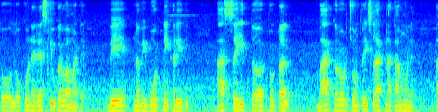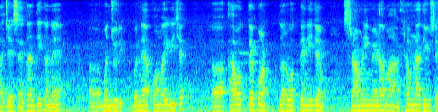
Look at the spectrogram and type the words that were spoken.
તો લોકોને રેસ્ક્યુ કરવા માટે બે નવી બોટની ખરીદી. આ સહિત ટોટલ બાર કરોડ ચોત્રીસ લાખના કામોને આજે સૈદ્ધાંતિક અને મંજૂરી બંને આપવામાં આવી છે. આ વખતે પણ દર વખતેની જેમ શ્રાવણી મેળામાં આઠમના દિવસે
